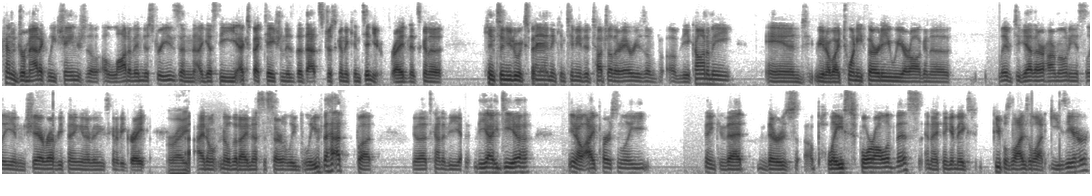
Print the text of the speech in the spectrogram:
kind of dramatically changed a, a, lot of industries and i guess the expectation is that that's just going to continue right? And it's going to continue to expand and continue to touch other areas of, of the economy. And you know by 2030 we are all going to live together harmoniously and share everything and everything's going to be great. Right. I don't know that i necessarily believe that but you know that's kind of the the idea. You know i personally think that there's a place for all of this, and I think it makes people's lives a lot easier.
